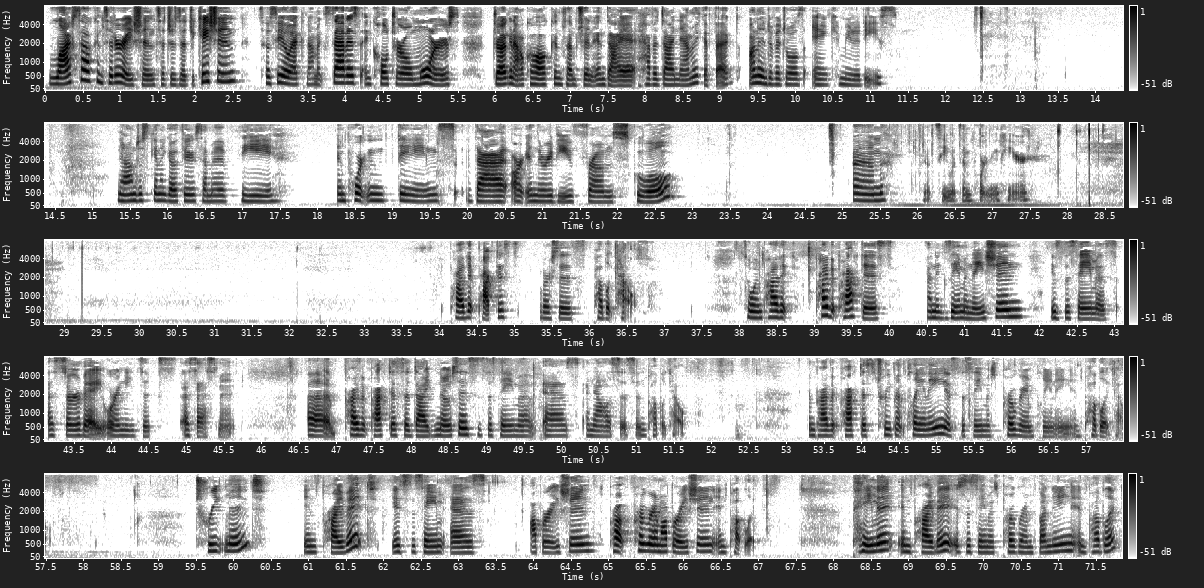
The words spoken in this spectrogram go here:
Lifestyle considerations such as education, socioeconomic status, and cultural mores, drug and alcohol consumption, and diet have a dynamic effect on individuals and communities. Now I'm just going to go through some of the important things that are in the review from school. Um, let's see what's important here. Private practice versus public health. So in private private practice, an examination is the same as a survey or a needs assessment private practice, a diagnosis is the same as analysis in public health. In private practice, treatment planning is the same as program planning in public health. Treatment in private is the same as operation, pro- program operation in public. Payment in private is the same as program funding in public.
